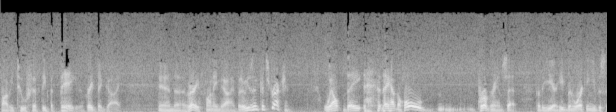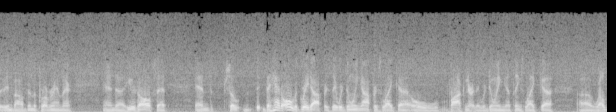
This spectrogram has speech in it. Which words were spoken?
probably 250, but big, a great big guy, and a very funny guy. But he was in construction. Well, they they had the whole program set for the year. He'd been working. He was involved in the program there, and uh, he was all set. And so they had all the great operas. They were doing operas like uh, oh Wagner. They were doing uh, things like uh, uh, well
